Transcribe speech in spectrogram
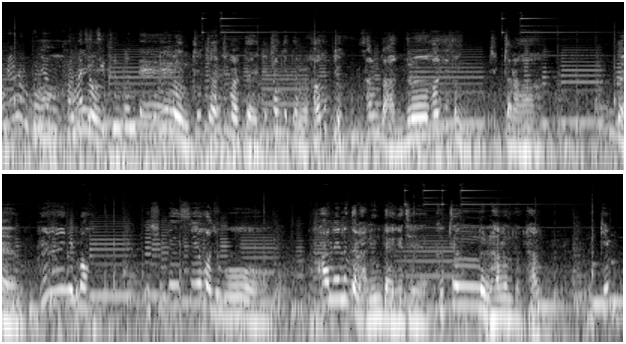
우리는 그냥 어, 강아지 우리는- 찍는 건데. 우리는 진짜 찍을 때 귀찮기 때문에 가급적 사람들 안 들어가게끔 찍잖아. 근데 괜히 막 신경 쓰여가지고 화내는 건 아닌데, 그지? 걱정을 하는 듯한 느낌?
